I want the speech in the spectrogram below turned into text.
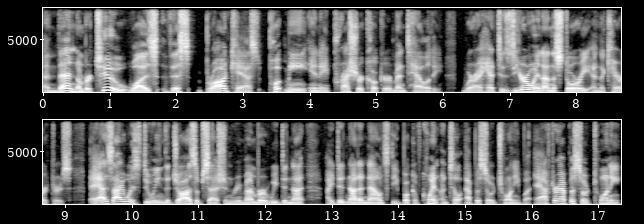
And then number two was this broadcast put me in a pressure cooker mentality where I had to zero in on the story and the characters. As I was doing the Jaws obsession, remember we did not I did not announce the Book of Quint until episode 20, but after episode 20,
